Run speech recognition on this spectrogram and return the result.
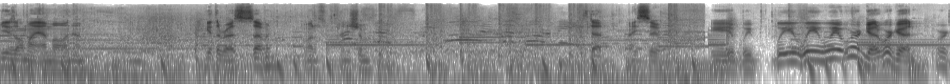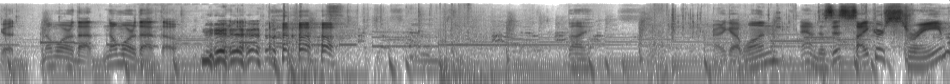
Use all my ammo on him. Get the rest of seven. I want to finish him. He's dead. Nice suit. We, we, we, we, we, we're good. We're good. We're good. No more of that. No more of that, though. Bye. Alright, I got one. Damn, does this Psyker stream?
